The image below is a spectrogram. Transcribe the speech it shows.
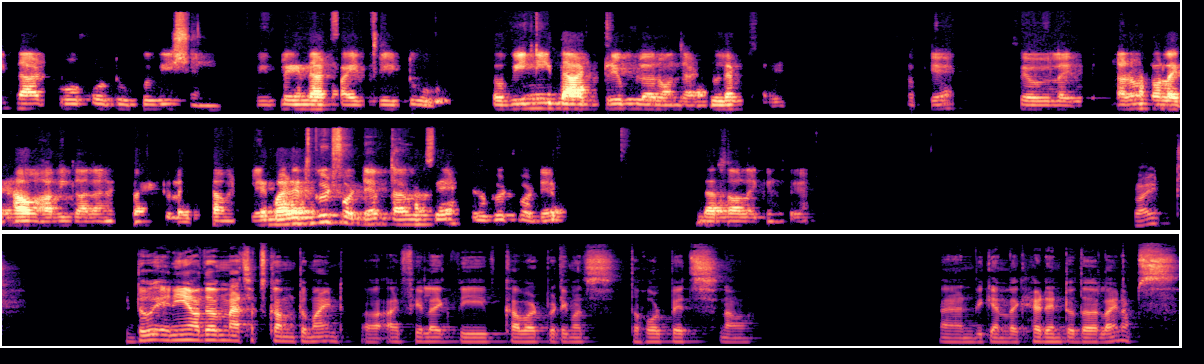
in that 4-4-2 position. We play in that 5-3-2. So we need that dribbler on that left side. Okay. So like I don't know like how Javi Galan is going to like come and play, but it's good for depth. I would say it's good for depth. That's all I can say. Right? Do any other matchups come to mind? Uh, I feel like we've covered pretty much the whole pitch now, and we can like head into the lineups.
